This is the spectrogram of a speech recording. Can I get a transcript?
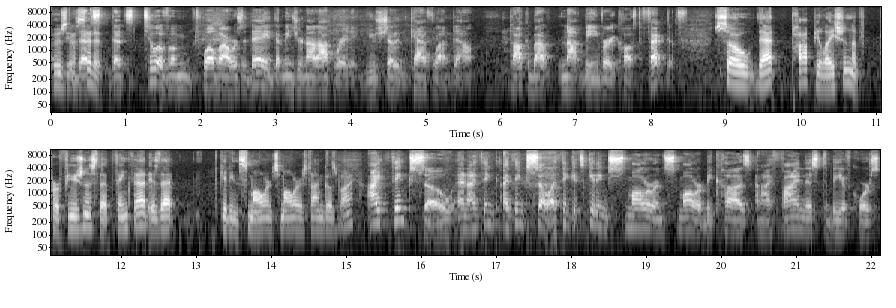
Who's going to sit that's, it? That's two of them, 12 hours a day. That means you're not operating. You shut the cath lab down. Talk about not being very cost effective. So that population of perfusionists that think that is that getting smaller and smaller as time goes by? I think so, and I think I think so. I think it's getting smaller and smaller because, and I find this to be, of course,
